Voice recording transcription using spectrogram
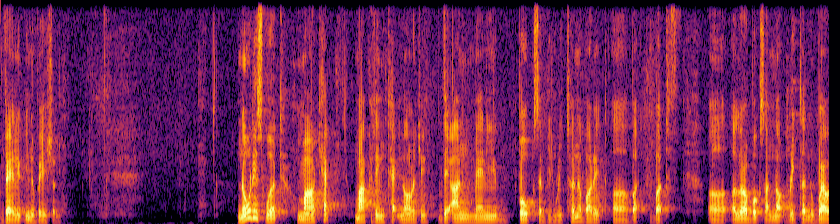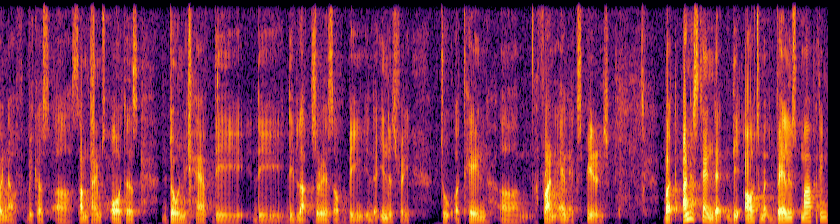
value innovation. Notice word MarTech, marketing technology. There aren't many books have been written about it, uh, but, but uh, a lot of books are not written well enough because uh, sometimes authors don't have the, the, the luxuries of being in the industry to attain um, front-end experience. But understand that the ultimate values marketing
